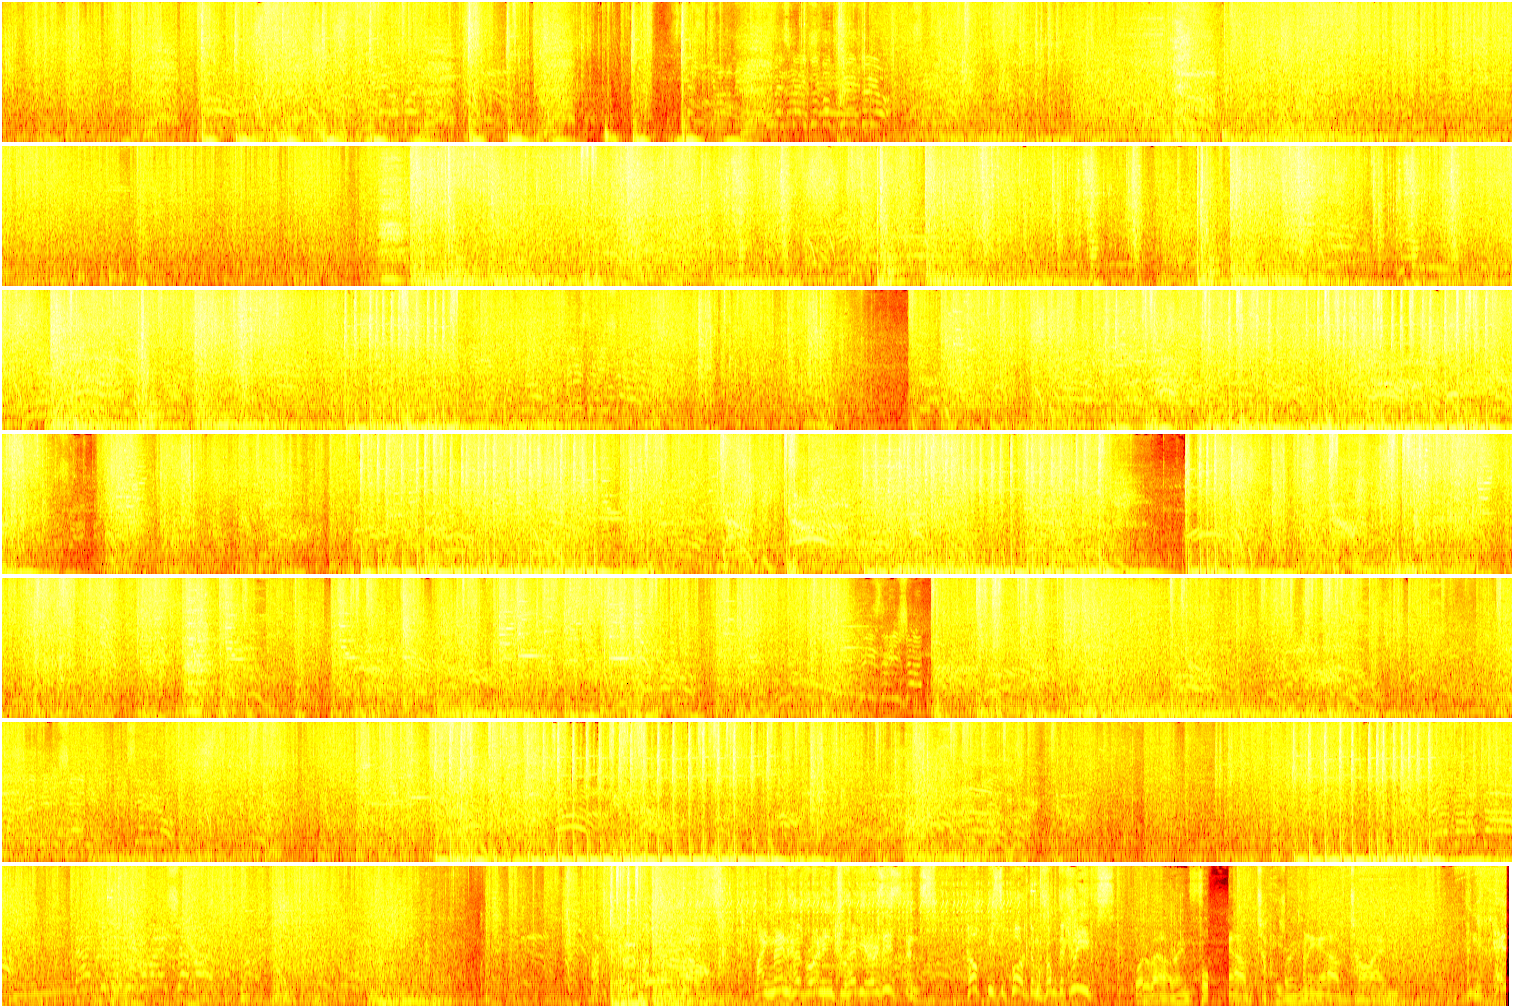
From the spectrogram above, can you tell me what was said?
My men have run into heavy resistance! Help me support them from the cliffs! What about falling out of time? He's running out of time.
